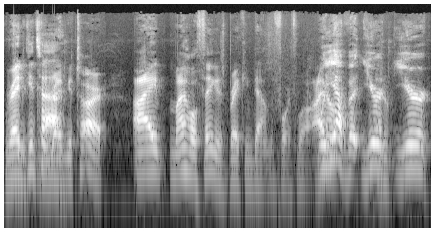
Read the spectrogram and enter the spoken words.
red the- guitar. the red guitar. I my whole thing is breaking down the fourth wall. I Well, don't- yeah, but you're you're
